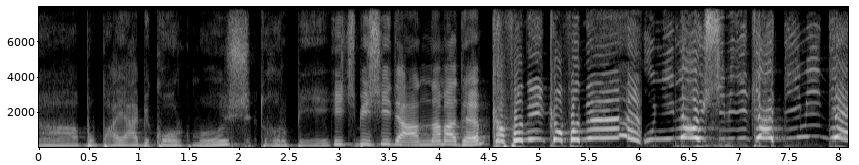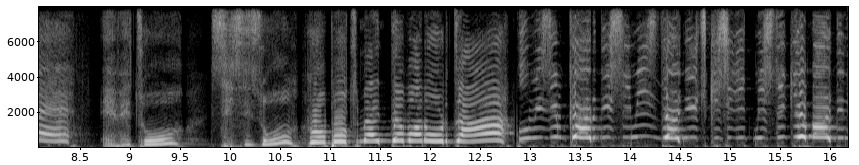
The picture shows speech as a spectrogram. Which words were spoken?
Ana bu baya bir korkmuş. Dur bir. Hiçbir şey de anlamadım. Kafanı kafanı. Unila o şimdi değil miydi? Evet o. Sessiz ol. Robotman de var orada. Bu bizim kardeşimizden. Üç kişi gitmiştik ya Mardin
